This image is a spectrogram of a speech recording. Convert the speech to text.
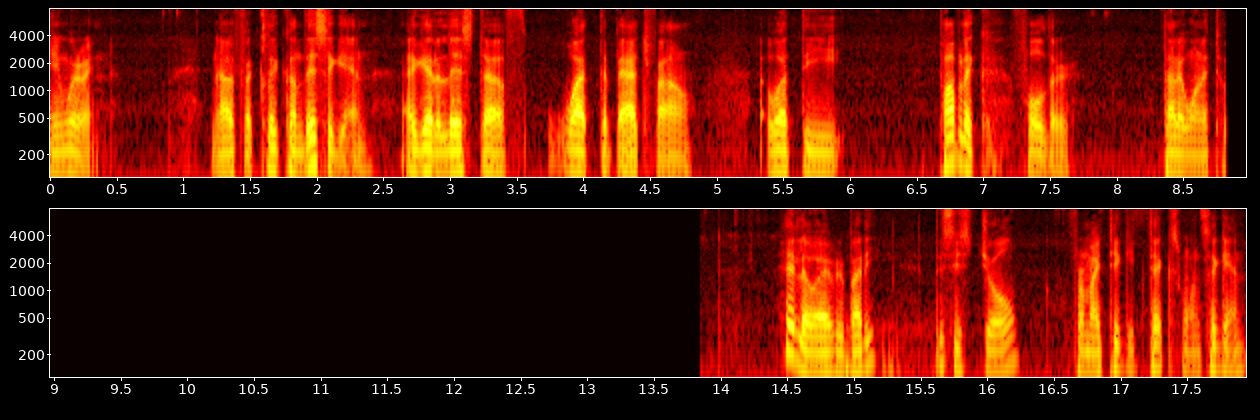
and we're in. Now if I click on this again, I get a list of what the batch file, what the public folder that I wanted to. Hello everybody, this is Joel from IT Techs once again.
